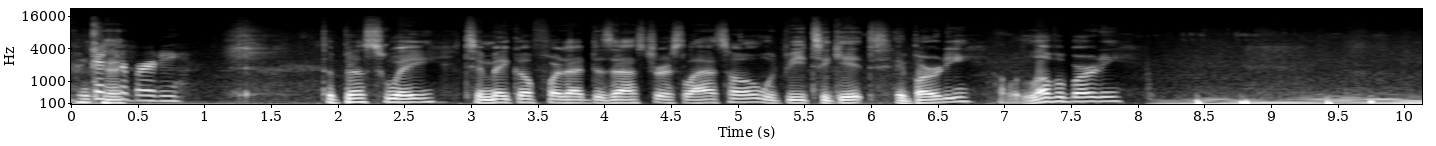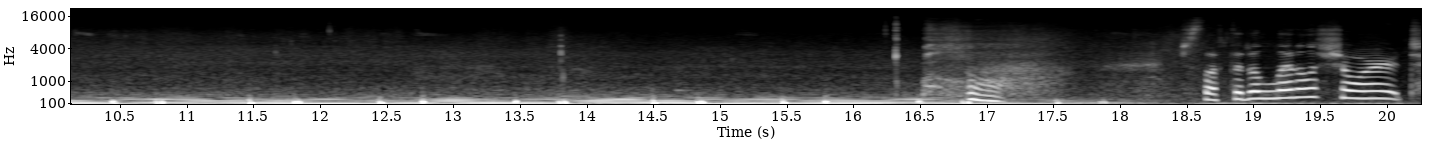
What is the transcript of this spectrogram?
Okay. get your birdie. The best way to make up for that disastrous last hole would be to get a birdie. I would love a birdie. Left it a little short.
